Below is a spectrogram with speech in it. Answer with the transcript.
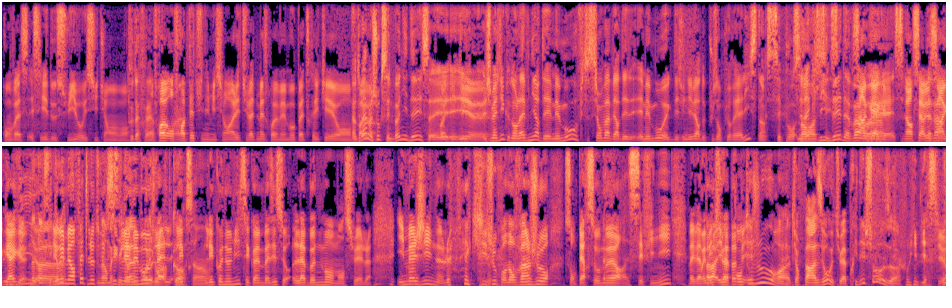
qu'on va essayer de suivre ici. Tiens, on, Tout à fait. on fera, on fera peut-être une émission. Allez, tu vas te mettre au MMO, Patrick, et on. En tout cas, je trouve que c'est une bonne idée. ça- et- euh, j'imagine que dans l'avenir des MMO, si on va vers des MMO avec des univers de plus en plus réalistes, C'est pour. c'est vrai non, que l'idée d'avoir un euh, gag. non, sérieux, c'est un gag. vie, Non, non, euh, c'est Mais quand oui, mais en fait, le truc, c'est c'est que les MMO, les joueurs la- hardcore, l'éc- ça, hein. l'économie, c'est quand même basé sur l'abonnement mensuel. Imagine le mec qui joue pendant 20 jours, son perso meurt, c'est fini. Bah, il va Ouais, pas, mais il tu apprends toujours. tu repars à zéro, mais tu as appris des choses. Oui, bien sûr.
